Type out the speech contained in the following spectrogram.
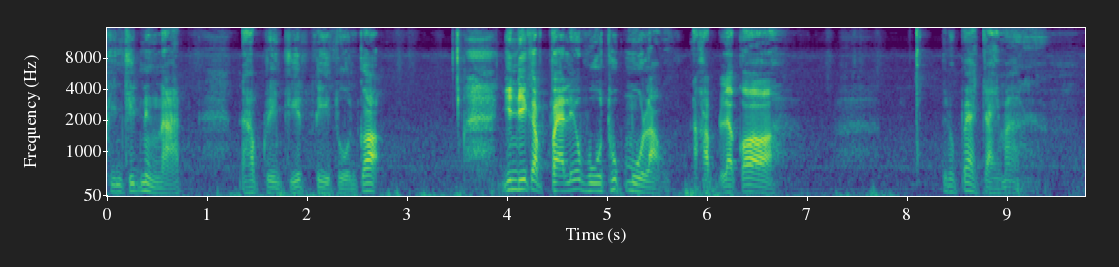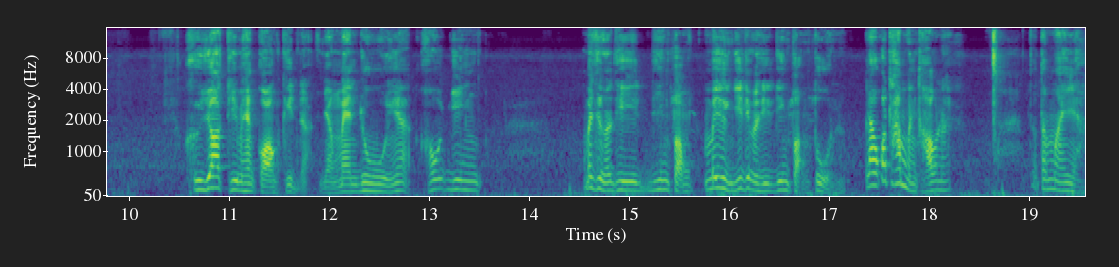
คลีนชิตหนึ่งนัดนะครับคลีนชิตตีศูนย์ก็ ยินดีกับแฟนลิเวอร์พูลทุกหมู่เหล่านะครับ แล้วก็ เป็นผมแปลกใจมาก คือยอดทีมแห่งกองอังกฤษอะอย่างแมนยูอย่างเงี้ยเขายิง ไม่ถึงนาทียิงสองไม่ถึงยี่สิบนาทียิงสองตูนเราก็ทำเหมือนเขานะแต่ทำไมอะ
